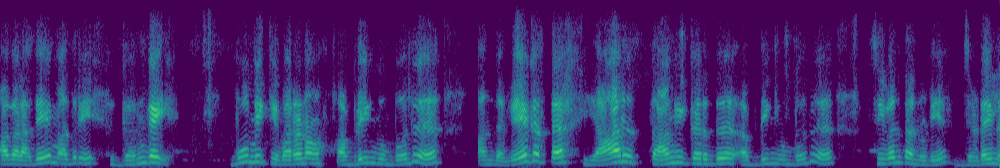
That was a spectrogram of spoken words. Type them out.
அவர் அதே மாதிரி கங்கை பூமிக்கு வரணும் அப்படிங்கும்போது அந்த வேகத்தை யாரு தாங்கிக்கிறது அப்படிங்கும்போது சிவன் தன்னுடைய ஜடையில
